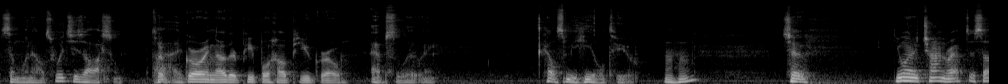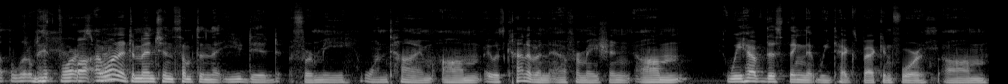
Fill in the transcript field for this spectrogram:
someone else, which is awesome. so I- growing other people helps you grow. absolutely helps me heal too. Mm-hmm. So, you want to try and wrap this up a little bit for Well, us? Well, I wanted to mention something that you did for me one time. Um, it was kind of an affirmation. Um, we have this thing that we text back and forth. Um,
